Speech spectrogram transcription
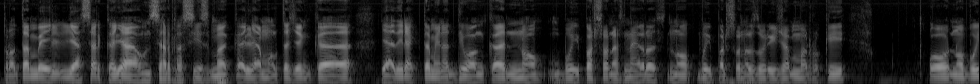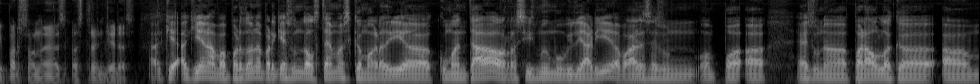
però també hi ha cert que hi ha un cert racisme, que hi ha molta gent que ja directament et diuen que no vull persones negres, no vull persones d'origen marroquí, o no vull persones estrangeres. Aquí, aquí anava, perdona, perquè és un dels temes que m'agradaria comentar, el racisme immobiliari, a vegades és, un, uh, és una paraula que uh,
